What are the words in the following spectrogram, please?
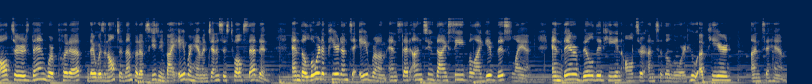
Altars then were put up, there was an altar then put up, excuse me, by Abraham in Genesis 12 7. And the Lord appeared unto Abram and said, Unto thy seed will I give this land. And there builded he an altar unto the Lord, who appeared unto him.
